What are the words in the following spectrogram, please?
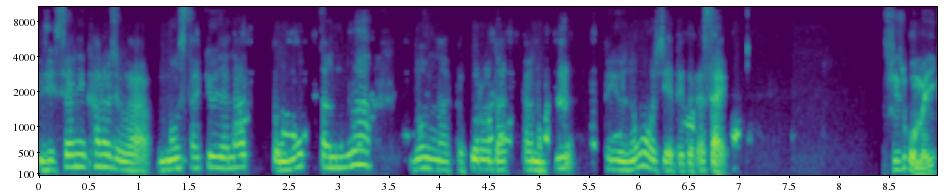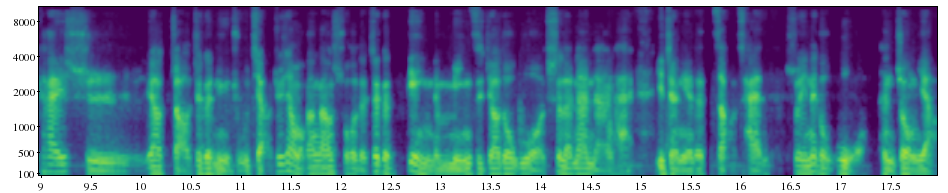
実際に彼女はモンスター級だなと思ったのはどんなところだったのかというのを教えてください。其实我们一开始要找这个女主角，就像我刚刚说的，这个电影的名字叫做《我吃了那男孩一整年的早餐》，所以那个“我”很重要。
